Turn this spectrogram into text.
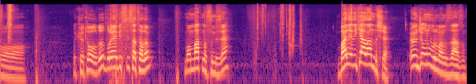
Oo. Bu kötü oldu. Buraya bir sis atalım. Bomba atmasın bize. Balya'daki alan dışı. Önce onu vurmamız lazım.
